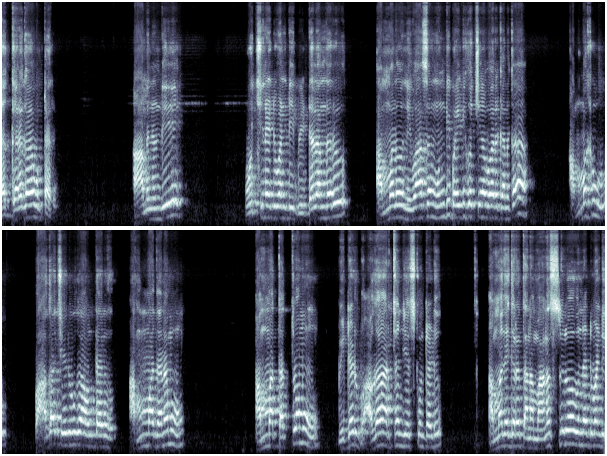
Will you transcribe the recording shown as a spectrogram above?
దగ్గరగా ఉంటారు. ఆమె నుండి వచ్చినటువంటి బిడ్డలందరూ అమ్మలో నివాసం ఉండి బయటికి వచ్చిన వారు కనుక అమ్మకు బాగా చేరువుగా ఉంటారు. అమ్మదనము అమ్మ తత్వము బిడ్డడు బాగా అర్థం చేసుకుంటాడు. అమ్మ దగ్గర తన మనస్సులో ఉన్నటువంటి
